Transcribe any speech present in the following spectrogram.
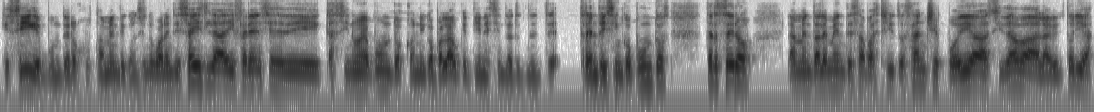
que sigue puntero justamente con 146. La diferencia es de casi 9 puntos con Nico Palau, que tiene 135 puntos. Tercero, lamentablemente, Zapallito Sánchez podía, si daba la victoria,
